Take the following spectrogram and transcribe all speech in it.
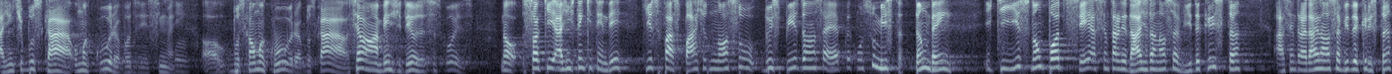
a gente buscar uma cura, vou dizer assim, velho. Ó, buscar uma cura, buscar, sei lá, uma bênção de Deus, essas coisas. Não, só que a gente tem que entender que isso faz parte do nosso, do espírito da nossa época consumista também. E que isso não pode ser a centralidade da nossa vida cristã. A centralidade da nossa vida cristã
